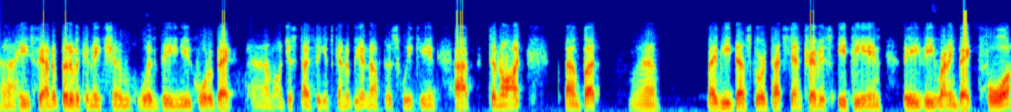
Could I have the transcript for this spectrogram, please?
uh, he's found a bit of a connection with the new quarterback. Um, I just don't think it's going to be enough this weekend, uh, tonight. Uh, but uh, maybe he does score a touchdown. Travis Etienne, the, the running back for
